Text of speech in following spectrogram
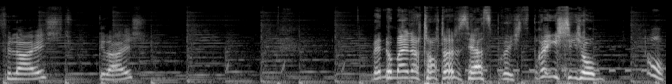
Vielleicht? Gleich? Wenn du meiner Tochter das Herz brichst, bring ich dich um. Oh.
